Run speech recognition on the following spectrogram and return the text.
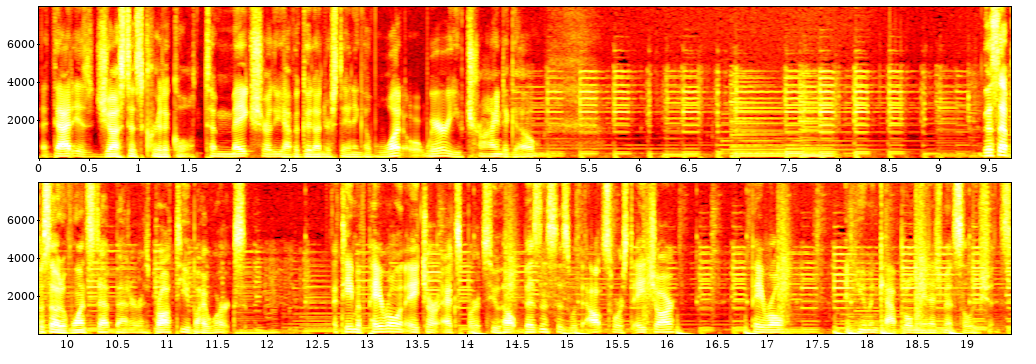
that that is just as critical to make sure that you have a good understanding of what or where are you trying to go. This episode of One Step Better is brought to you by Works, a team of payroll and HR experts who help businesses with outsourced HR, payroll, and human capital management solutions.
